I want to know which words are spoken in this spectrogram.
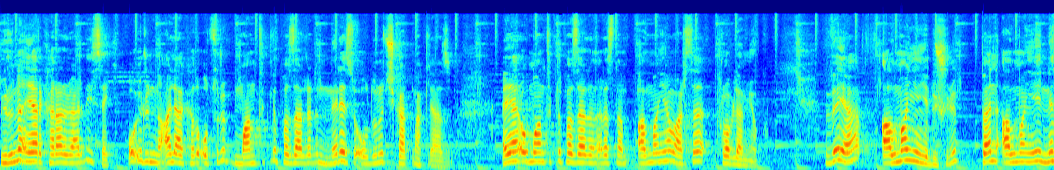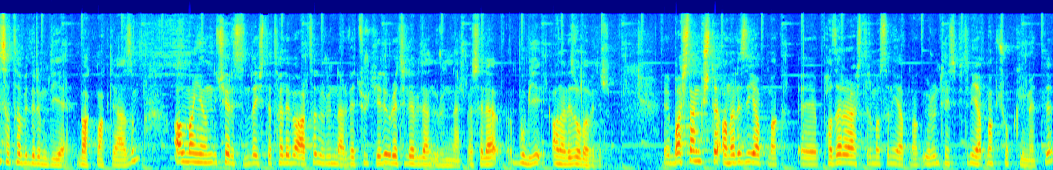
ürüne eğer karar verdiysek o ürünle alakalı oturup mantıklı pazarların neresi olduğunu çıkartmak lazım. Eğer o mantıklı pazarların arasında Almanya varsa problem yok. Veya Almanya'yı düşünüp ben Almanya'ya ne satabilirim diye bakmak lazım. Almanya'nın içerisinde işte talebi artan ürünler ve Türkiye'de üretilebilen ürünler. Mesela bu bir analiz olabilir. E, başlangıçta analizi yapmak, e, pazar araştırmasını yapmak, ürün tespitini yapmak çok kıymetli.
